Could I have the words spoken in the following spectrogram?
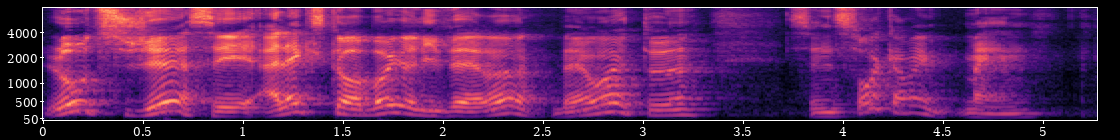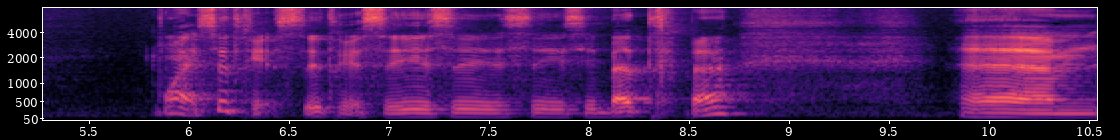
L'autre sujet, c'est Alex Cowboy Oliveira. Ben ouais, toi. C'est une histoire quand même. Ben, ouais, c'est triste, c'est triste. C'est bad. Euh,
